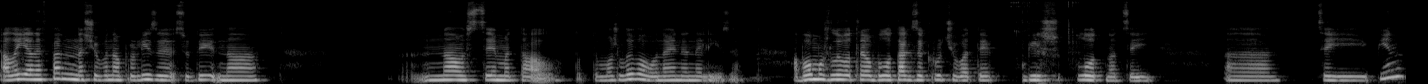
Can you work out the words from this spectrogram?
але я не впевнена, що вона пролізе сюди на, на ось цей метал. Тобто, можливо, вона і не налізе. Або, можливо, треба було так закручувати більш плотно цей, е, цей пін,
